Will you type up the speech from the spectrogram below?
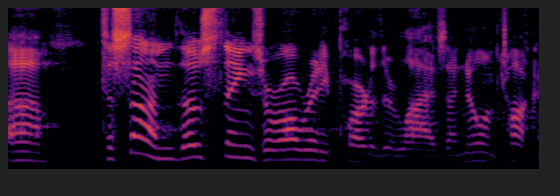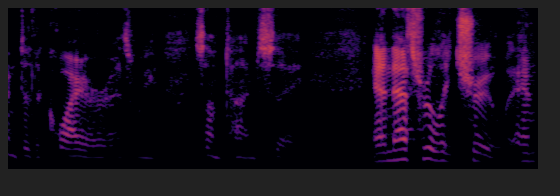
Um, to some, those things are already part of their lives. I know I'm talking to the choir, as we sometimes say. And that's really true. And,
